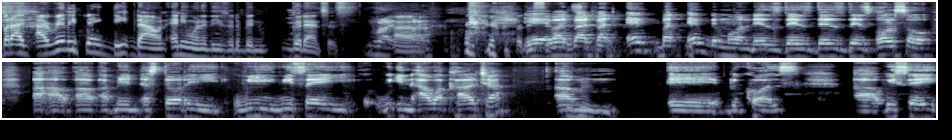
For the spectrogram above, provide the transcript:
but I, I really think deep down any one of these would have been good answers. Right. Uh, right. yeah, but but but egg but egg them on. There's there's there's there's also uh, uh, uh, I mean a story we we say in our culture, um, mm-hmm. uh, because. Uh, we say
